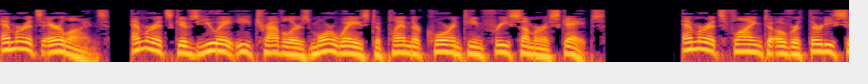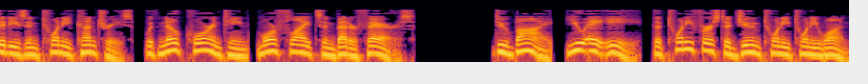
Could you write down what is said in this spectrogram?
Emirates Airlines. Emirates gives UAE travelers more ways to plan their quarantine-free summer escapes. Emirates flying to over 30 cities in 20 countries, with no quarantine, more flights and better fares. Dubai, UAE, 21 June 2021.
